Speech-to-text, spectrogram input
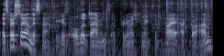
Especially on this map because all the diamonds are pretty much connected. Hi, Aqua. I'm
